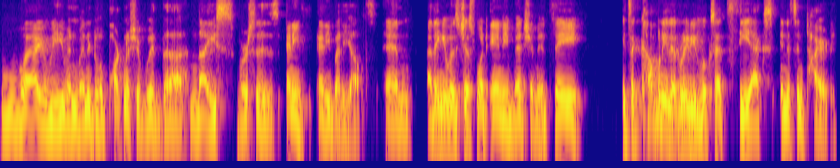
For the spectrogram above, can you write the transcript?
why we even went into a partnership with uh, NICE versus any anybody else. And I think it was just what Andy mentioned. It's a it's a company that really looks at CX in its entirety.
